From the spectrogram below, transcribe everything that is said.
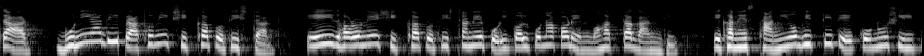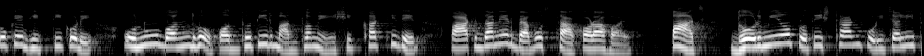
চার, বুনিয়াদি প্রাথমিক শিক্ষা প্রতিষ্ঠান। এই ধরনের শিক্ষা প্রতিষ্ঠানের পরিকল্পনা করেন মহাত্মা গান্ধী। এখানে স্থানীয় ভিত্তিতে কোনো শিল্পকে ভিত্তি করে অনুবন্ধ পদ্ধতির মাধ্যমে শিক্ষার্থীদের পাঠদানের ব্যবস্থা করা হয়। পাঁচ, ধর্মীয় প্রতিষ্ঠান পরিচালিত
